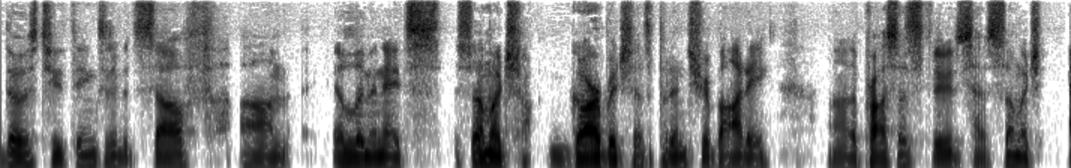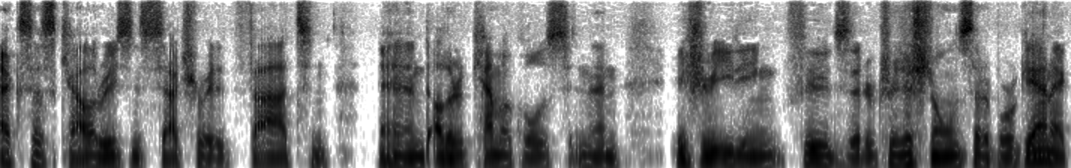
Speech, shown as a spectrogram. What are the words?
those two things in of itself um, eliminates so much garbage that's put into your body. Uh, the processed foods has so much excess calories and saturated fats and and other chemicals, and then if you're eating foods that are traditional instead of organic,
